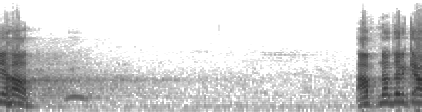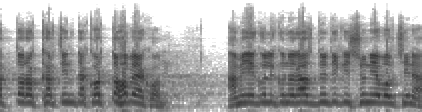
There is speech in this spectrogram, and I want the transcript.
জিহাদ। আপনাদেরকে আত্মরক্ষার চিন্তা করতে হবে এখন। আমি এগুলি কোনো রাজনৈতিক ইস্যু নিয়ে বলছি না।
